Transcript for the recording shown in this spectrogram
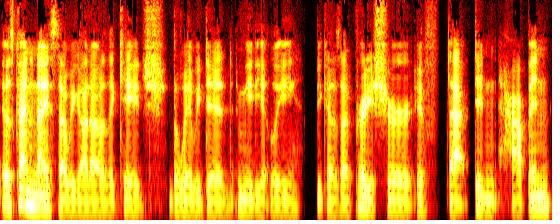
it was kind of nice that we got out of the cage the way we did immediately because I'm pretty sure if that didn't happen,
